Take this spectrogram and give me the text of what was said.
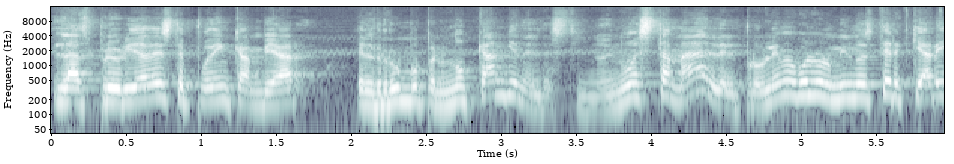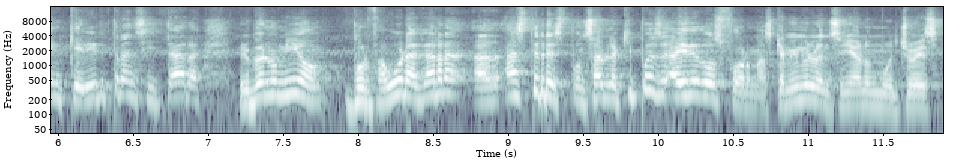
las prioridades te pueden cambiar el rumbo, pero no cambian el destino. Y no está mal. El problema, vuelvo a lo mismo, es terquear en querer transitar. Hermano mío, por favor, agarra, ha- hazte responsable. Aquí pues hay de dos formas, que a mí me lo enseñaron mucho. Es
